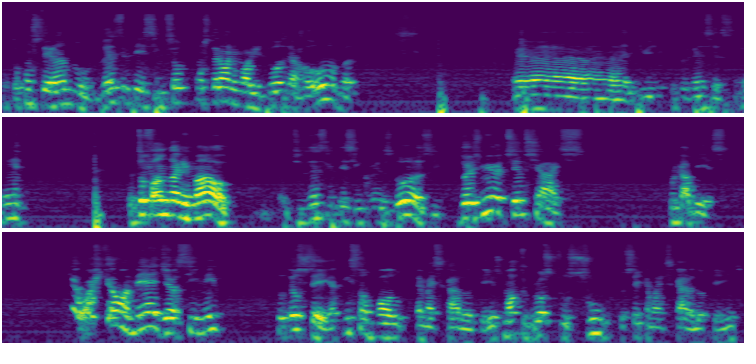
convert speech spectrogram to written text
Eu estou considerando 235. Se eu considerar um animal de 12 arrobas, é, dividir aqui por 260. Eu estou falando do animal de 235 vezes 12, 2.800 reais por cabeça. Eu acho que é uma média, assim, meio. Eu sei, aqui em São Paulo é mais caro do que isso. Mato Grosso do Sul, eu sei que é mais caro do que isso.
